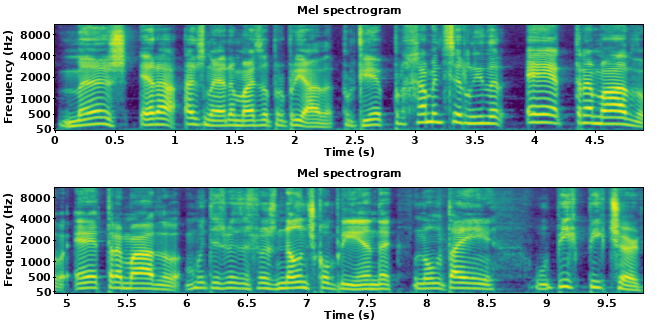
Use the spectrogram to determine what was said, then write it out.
Mas era a geneira mais apropriada. Porquê? Porque realmente ser líder é tramado, é tramado. Muitas vezes as pessoas não nos compreendem, não têm o big picture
